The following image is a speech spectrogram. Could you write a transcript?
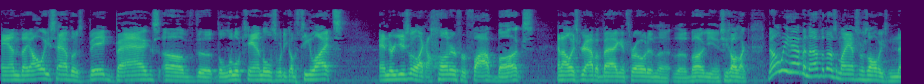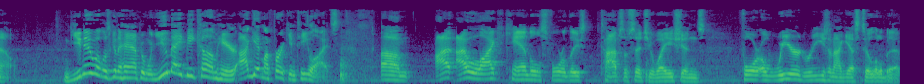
And they always have those big bags of the, the little candles, what do you call the tea lights? And they're usually like a hundred for five bucks. And I always grab a bag and throw it in the, the buggy. And she's always like, Don't we have enough of those? And my answer is always no. You knew what was going to happen when you made me come here. I get my freaking tea lights. Um, I, I like candles for these types of situations for a weird reason, I guess, to a little bit.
